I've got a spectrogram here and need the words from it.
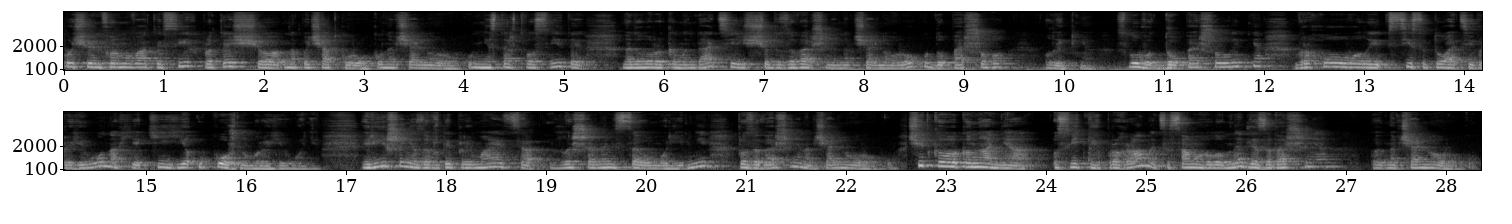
Хочу інформувати всіх про те, що на початку року навчального року Міністерство освіти надало рекомендації щодо завершення навчального року до 1 липня. Слово до 1 липня враховували всі ситуації в регіонах, які є у кожному регіоні. Рішення завжди приймається лише на місцевому рівні про завершення навчального року. Чітке виконання освітньої програми це саме головне для завершення е, навчального року.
